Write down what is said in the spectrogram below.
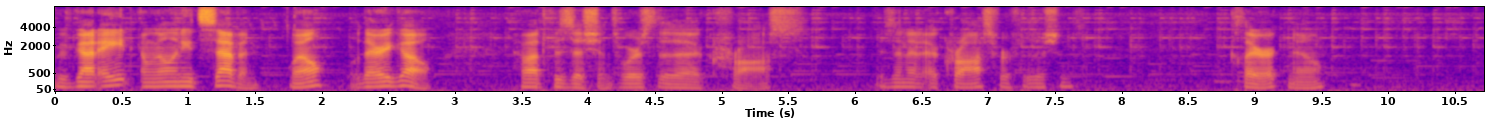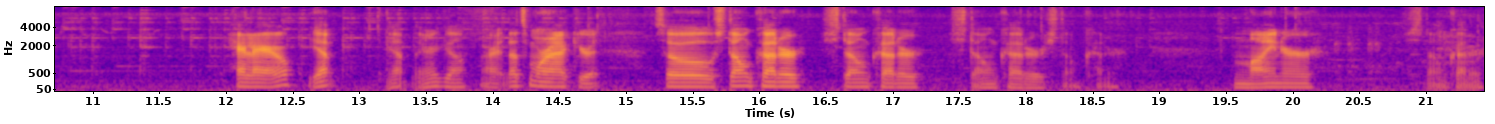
we've got eight and we only need seven. Well, there you go. How about physicians? Where's the cross? Isn't it a cross for physicians? Cleric, no. Hello. Yep. Yep. There you go. All right, that's more accurate. So stonecutter, stonecutter, stonecutter, stonecutter, miner, stonecutter.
